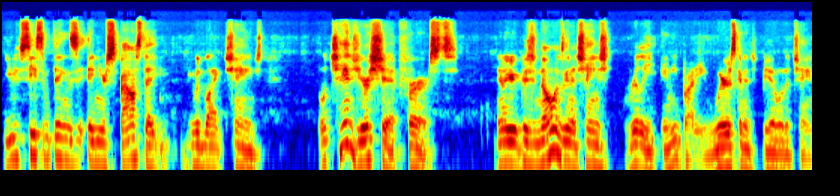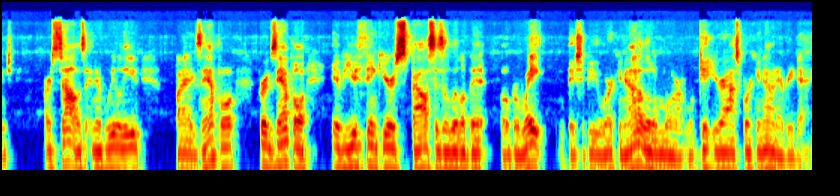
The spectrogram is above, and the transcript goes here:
you see some things in your spouse that you would like changed well change your shit first. You know because no one's going to change really anybody. We're just going to be able to change ourselves. And if we lead by example for example if you think your spouse is a little bit overweight they should be working out a little more. Well get your ass working out every day.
